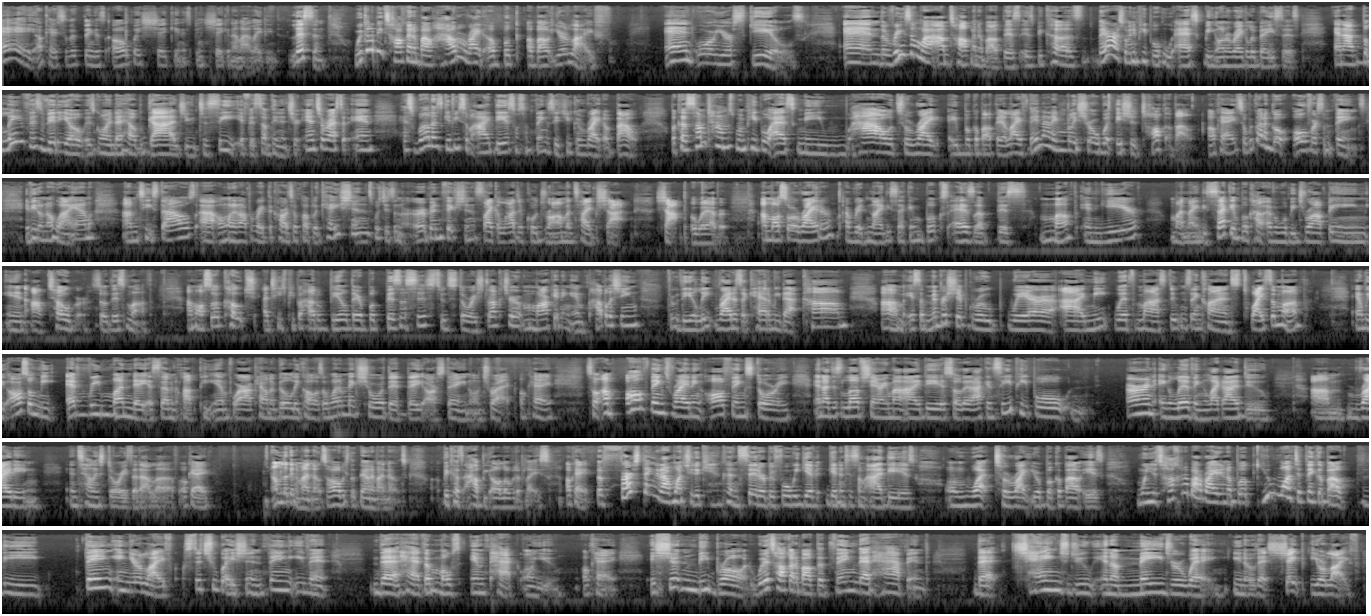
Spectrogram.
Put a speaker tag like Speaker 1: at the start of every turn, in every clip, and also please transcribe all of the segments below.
Speaker 1: Hey, okay, so the thing is always shaking. It's been shaking a lot lately. Listen, we're going to be talking about how to write a book about your life and or your skills. And the reason why I'm talking about this is because there are so many people who ask me on a regular basis and I believe this video is going to help guide you to see if it's something that you're interested in, as well as give you some ideas on some things that you can write about. Because sometimes when people ask me how to write a book about their life, they're not even really sure what they should talk about. Okay, so we're going to go over some things. If you don't know who I am, I'm T Styles. I own and operate the Cartel Publications, which is an urban fiction psychological drama type shot shop or whatever. I'm also a writer. I've written 92nd books as of this month and year. My 92nd book, however, will be dropping in October, so this month. I'm also a coach. I teach people how to build their book businesses through story structure, marketing, and publishing through the elitewritersacademy.com. Um, it's a membership group where I meet with my students and clients twice a month. And we also meet every Monday at 7 o'clock p.m. for our accountability calls. I want to make sure that they are staying on track. Okay. So I'm all things writing, all things story. And I just love sharing my ideas so that I can see people earn a living like I do, um, writing and telling stories that I love. Okay. I'm looking at my notes. I always look down at my notes because I'll be all over the place. Okay, the first thing that I want you to consider before we give get into some ideas on what to write your book about is when you're talking about writing a book, you want to think about the thing in your life, situation, thing, event that had the most impact on you. Okay. It shouldn't be broad. We're talking about the thing that happened that changed you in a major way, you know, that shaped your life.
